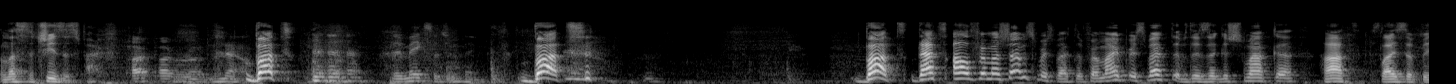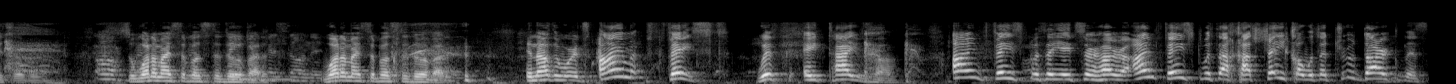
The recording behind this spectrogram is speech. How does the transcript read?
Unless the cheese is parv. Par- Parvaroni. No. But They make such a thing. but but that's all from Hashem's perspective. From my perspective, there's a geschmacka hot slice of pizza there. Oh, So what am I supposed to do about it? What am I supposed to do about it? In other words, I'm faced with a taiva. I'm faced with a yetzer hara. I'm faced with a chashecha, with a true darkness.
